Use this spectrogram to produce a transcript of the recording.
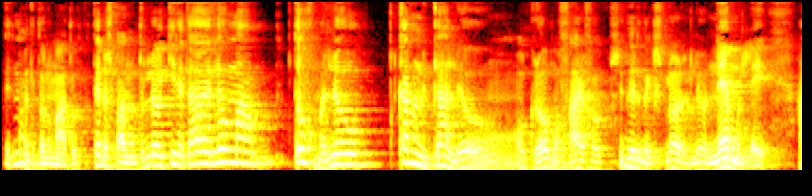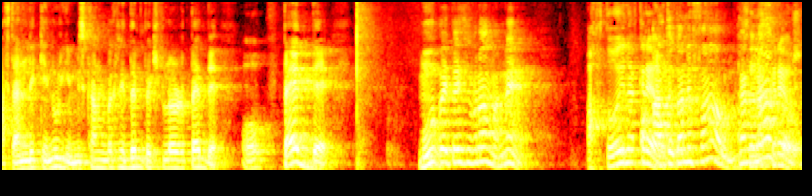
δεν θυμάμαι και το όνομά του. Τέλος πάντων, του λέω, κύριε Τάδε, λέω, μα το έχουμε. Λέω, κανονικά, λέω, ο Chrome, ο Firefox, Internet Explorer. Λέω, ναι, μου λέει. Αυτά είναι λέει, καινούργια. Εμείς κάνουμε μέχρι Internet Explorer 5. Ο- 5! Μου είπε τέτοιο πράγμα, ναι. Αυτό είναι ακραίο. Αυτό ήταν φάουλ. Ήταν είναι ακραίο. λάθο.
